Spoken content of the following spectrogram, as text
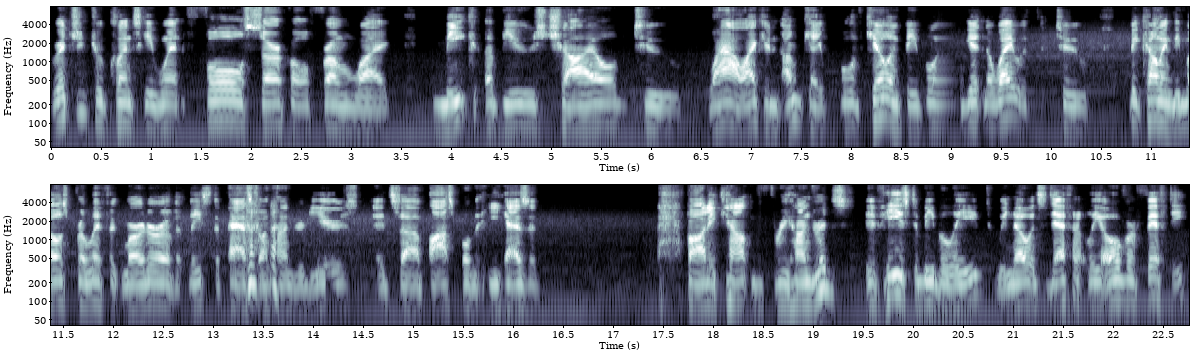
Richard Kuklinski went full circle from like meek abused child to wow, I can I'm capable of killing people and getting away with it to becoming the most prolific murderer of at least the past 100 years. It's uh, possible that he has a body count in the 300s if he's to be believed. We know it's definitely over 50.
